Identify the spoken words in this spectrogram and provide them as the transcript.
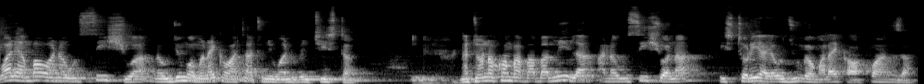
wale ambao wanahusishwa na ujumbe wa malaika watatu ni Waadventista, na tunaona kwamba Baba Mila anahusishwa na historia ya ujumbe wa malaika wa kwanza.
